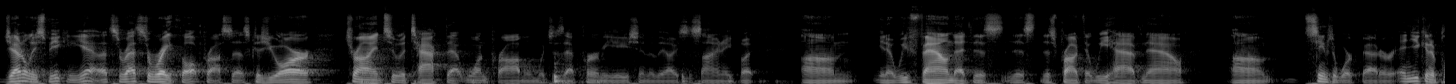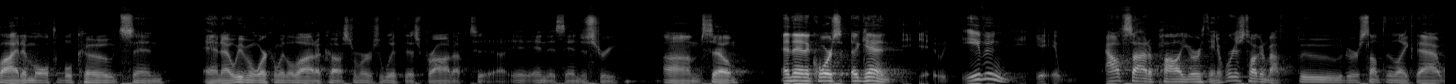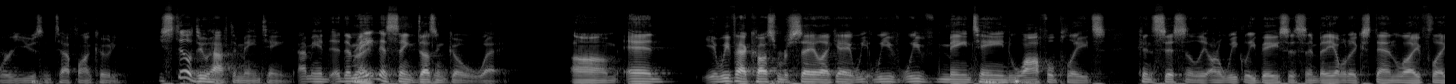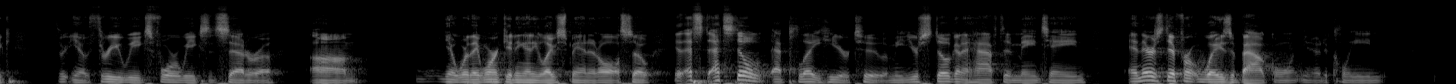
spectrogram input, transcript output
generally speaking, yeah, that's that's the right thought process because you are trying to attack that one problem, which is that permeation of the isocyanate. But um, you know, we've found that this this this product that we have now um, seems to work better, and you can apply it to multiple coats, and and uh, we've been working with a lot of customers with this product uh, in, in, this industry. Um, so, and then of course, again, even outside of polyurethane, if we're just talking about food or something like that, we're using Teflon coating. You still do have to maintain. I mean, the right. maintenance thing doesn't go away, um, and we've had customers say like, "Hey, we, we've we've maintained waffle plates consistently on a weekly basis and been able to extend life like, th- you know, three weeks, four weeks, etc." Um, you know, where they weren't getting any lifespan at all. So yeah, that's that's still at play here too. I mean, you're still going to have to maintain, and there's different ways about going, you know, to clean.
